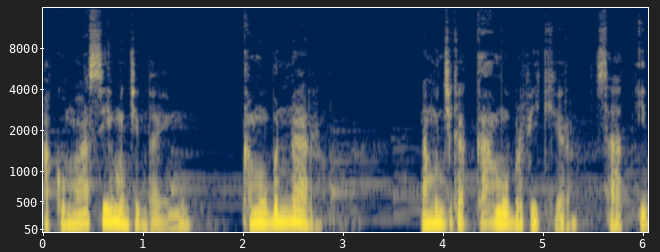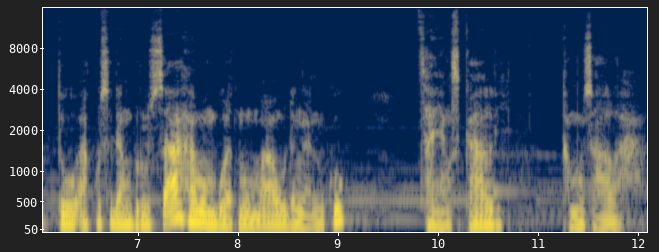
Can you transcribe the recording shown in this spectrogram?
aku masih mencintaimu, kamu benar. Namun jika kamu berpikir saat itu aku sedang berusaha membuatmu mau denganku, sayang sekali, kamu salah.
